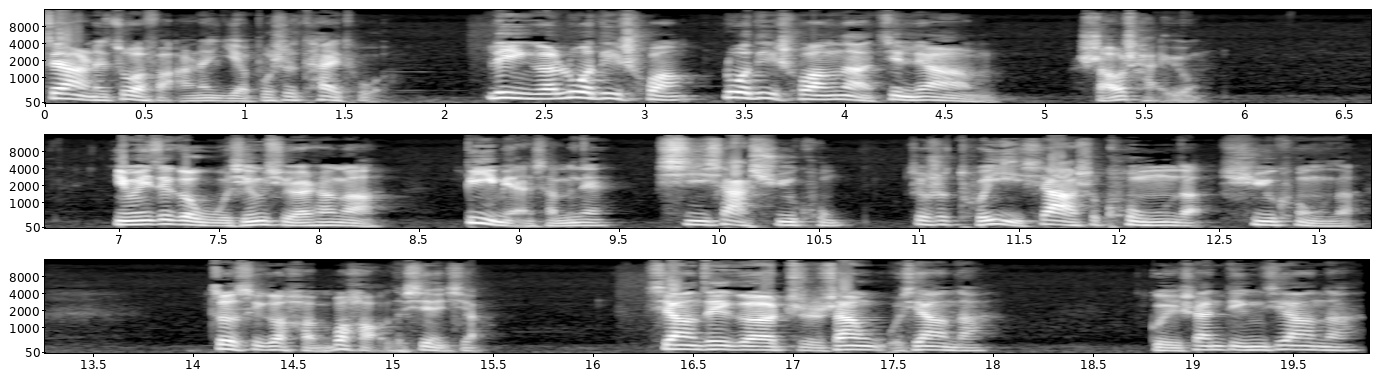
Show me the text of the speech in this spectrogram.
这样的做法呢，也不是太妥。另一个落地窗，落地窗呢尽量少采用，因为这个五行学上啊，避免什么呢？膝下虚空，就是腿以下是空的、虚空的，这是一个很不好的现象。像这个子山午相的、鬼山丁相的，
